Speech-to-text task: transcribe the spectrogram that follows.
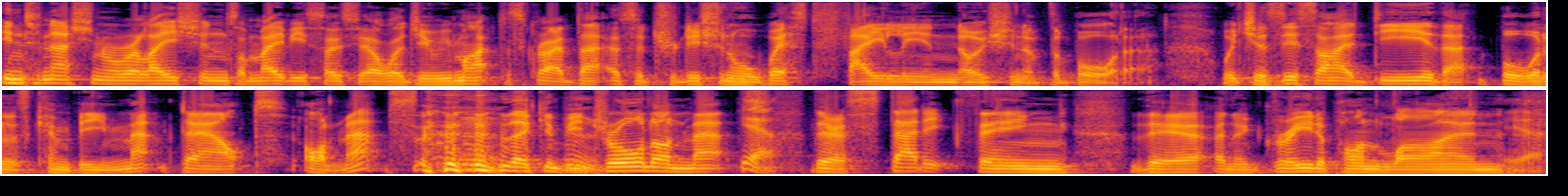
international relations or maybe sociology, we might describe that as a traditional Westphalian notion of the border, which is this idea that borders can be mapped out on maps. Mm. they can be mm. drawn on maps. Yeah. They're a static thing. They're an agreed upon line. Yeah.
